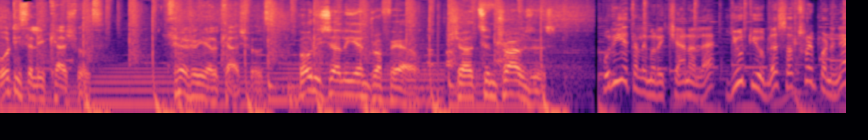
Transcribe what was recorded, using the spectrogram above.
Botticelli Casuals. The real casuals. Botticelli and Raphael, shirts and trousers. புதிய தலைமுறை சேனலை யூடியூப்ல சப்ஸ்கிரைப் பண்ணுங்க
